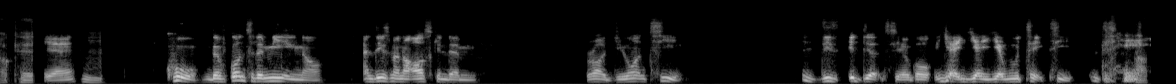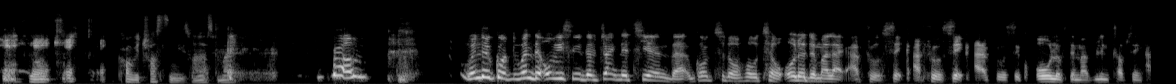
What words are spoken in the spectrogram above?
Okay. Yeah. Mm. Cool. They've gone to the meeting now, and these men are asking them, Rod, do you want tea? These idiots here go, yeah, yeah, yeah, we'll take tea. Can't be trusting these man. That's mad. Bro, when they got, when they obviously they've drank the tea and that, gone to the hotel, all of them are like, I feel sick, I feel sick, I feel sick. All of them have linked up saying, I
